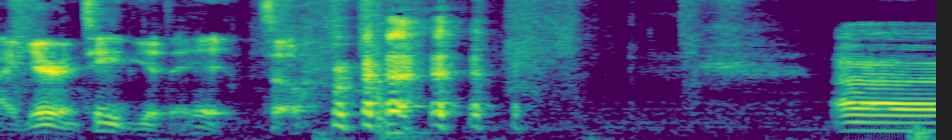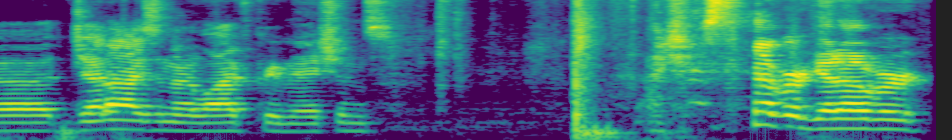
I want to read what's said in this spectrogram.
I guaranteed get the hit. So uh, Jedi's and their live cremations. I just never get over,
